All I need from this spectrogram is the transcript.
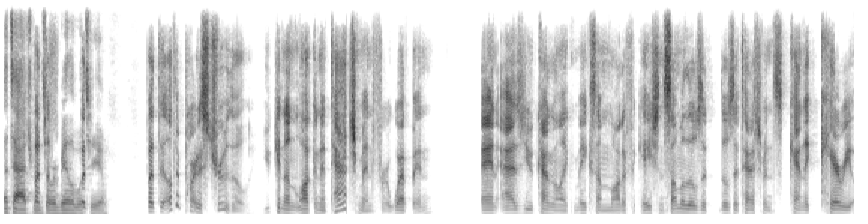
attachments the- are available but- to you. But the other part is true though. You can unlock an attachment for a weapon, and as you kind of like make some modifications, some of those those attachments kind of carry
